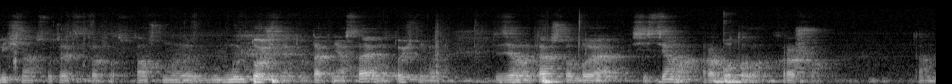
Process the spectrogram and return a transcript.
лично обсуждать этот вопрос, потому что мы, мы точно это так не оставим, мы точно мы сделаем так, чтобы система работала хорошо. Там,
